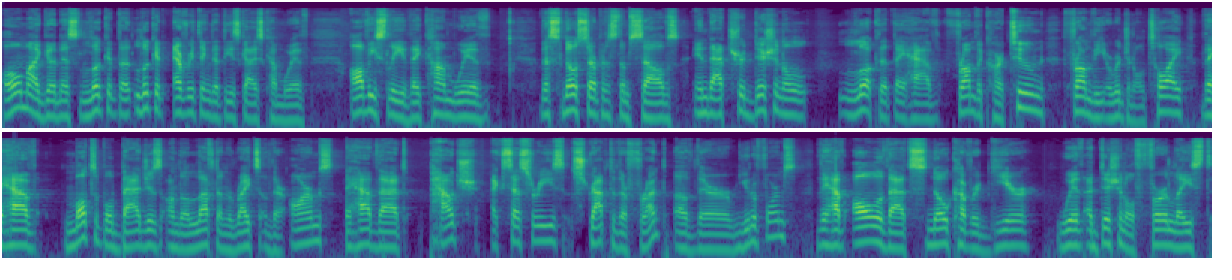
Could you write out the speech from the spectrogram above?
Oh my goodness, look at the look at everything that these guys come with. Obviously, they come with the snow serpents themselves in that traditional look that they have from the cartoon, from the original toy. They have multiple badges on the left and the rights of their arms. They have that pouch accessories strapped to the front of their uniforms. They have all of that snow covered gear with additional fur laced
